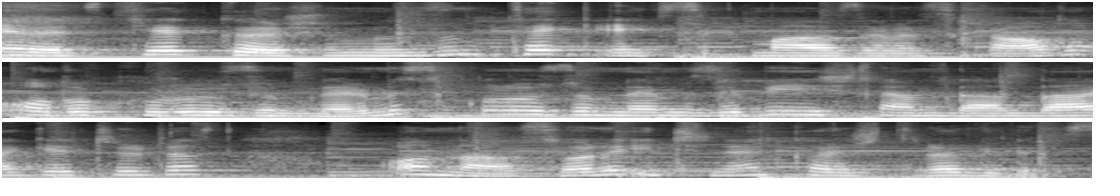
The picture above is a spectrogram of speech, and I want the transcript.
Evet kek karışımımızın tek eksik malzemesi kaldı. O da kuru üzümlerimiz. Kuru üzümlerimizi bir işlemden daha geçireceğiz. Ondan sonra içine karıştırabiliriz.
